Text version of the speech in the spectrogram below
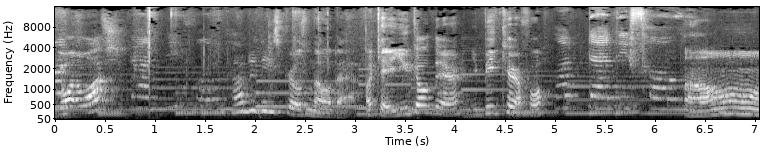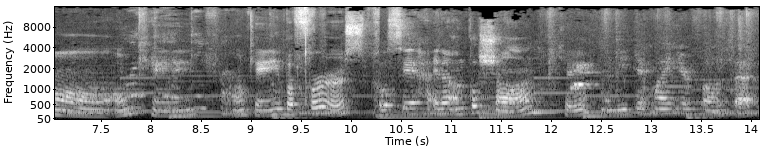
You wanna watch? How do these girls know that? Okay, you go there. You be careful. What daddy phone? Oh, okay. Okay, but first, we'll say hi to Uncle Sean. Okay, let me get my earphones back.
